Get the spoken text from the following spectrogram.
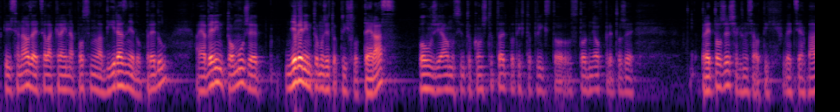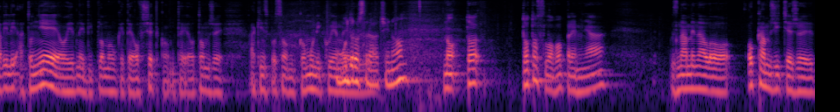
kedy sa naozaj celá krajina posunula výrazne dopredu. A ja verím tomu, že, neverím tomu, že to prišlo teraz. Bohužiaľ, musím to konštatovať po týchto 100, 100 dňoch, pretože pretože, však sme sa o tých veciach bavili, a to nie je o jednej diplomovke, to je o všetkom. To je o tom, že akým spôsobom komunikujeme. Múdrosráči, no. No, to, toto slovo pre mňa znamenalo okamžite, že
